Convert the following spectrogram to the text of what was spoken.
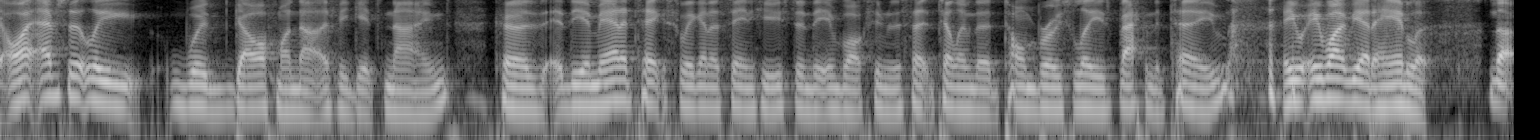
I absolutely would go off my nut if he gets named because the amount of texts we're going to send Houston to inbox him to say, tell him that Tom Bruce Lee is back in the team, he, he won't be able to handle it. No,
